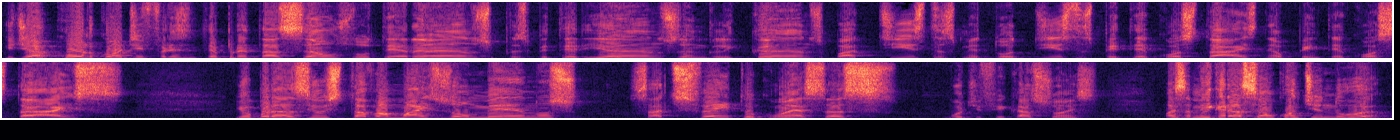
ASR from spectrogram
E de acordo com a diferença de interpretação, os luteranos, presbiterianos, anglicanos, batistas, metodistas, pentecostais, neopentecostais, e o Brasil estava mais ou menos satisfeito com essas modificações. Mas a migração continua.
